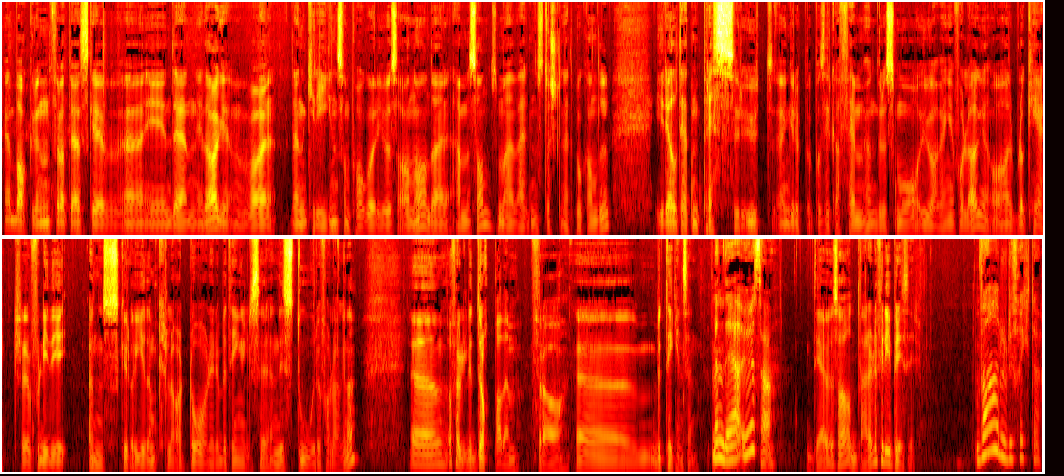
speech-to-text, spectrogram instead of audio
Bakgrunnen for at jeg skrev uh, i DN i dag, var den krigen som pågår i USA nå, der Amazon, som er verdens største nettbokhandel, i realiteten presser ut en gruppe på ca. 500 små uavhengige forlag, og har blokkert fordi de ønsker å gi dem klart dårligere betingelser enn de store forlagene. Eh, og følgelig droppa dem fra eh, butikken sin. Men det er USA? Det er USA, og der er det frie priser. Hva er det du frykter?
